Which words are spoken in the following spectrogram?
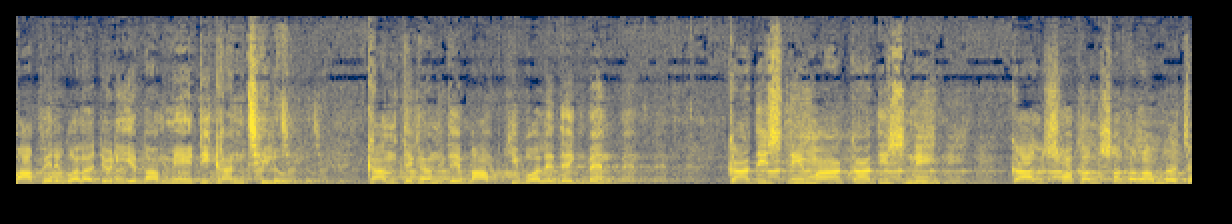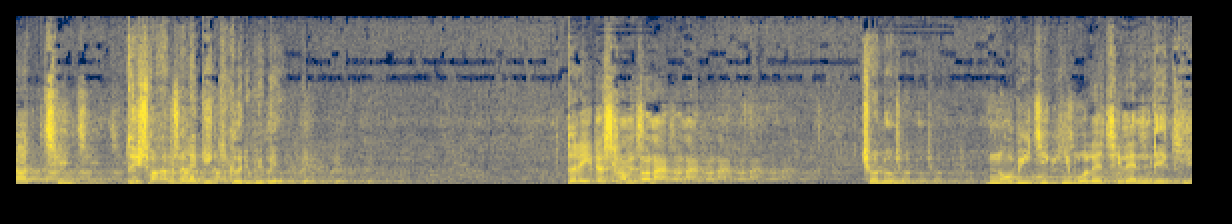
বাপের গলা জড়িয়ে বাপ মেয়েটি কাঁদছিল। কাঁদতে কাঁদতে বাপ কি বলে, দেখবেন, কাঁদিস নি মা, কাঁদিস নি, কাল সকাল সকাল আমরা যাচ্ছি। তুই সকালবেলা কি কি করবি বে? তোর এইটা শান্ত না চলুন, নবীজি কি বলেছিলেন দেখি।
